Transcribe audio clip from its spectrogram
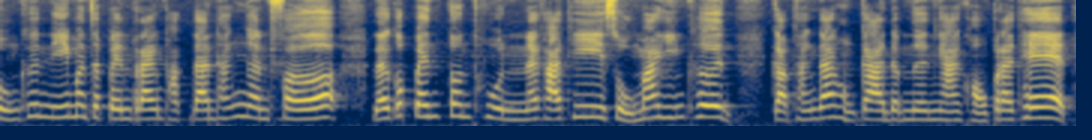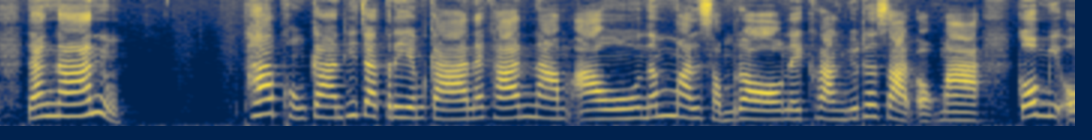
สูงขึ้นนี้ มันจะเป็นแรงผลักดันทั้งเงินเฟ้อแล้วก็เป็นต้นทุนนะคะที่สูงมากยิ่งขึ้นกับทางด้านของการดำเนินงานของประเทศ ดังนั้น ภาพของการที่จะเตรียมการนะคะนำเอาน้ำมันสำรองในคลังยุทธศาสตร์ออกมา ก็มีโอ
